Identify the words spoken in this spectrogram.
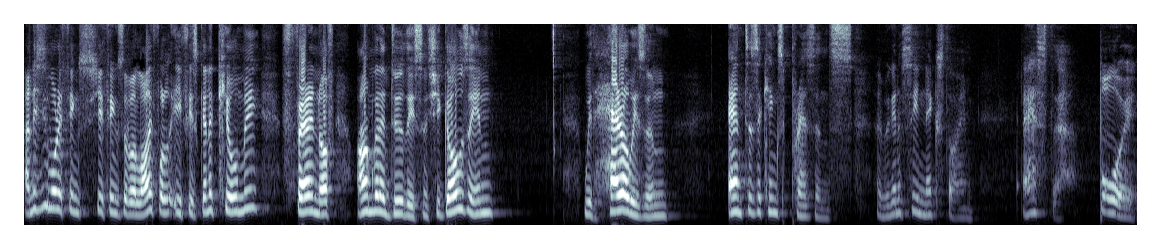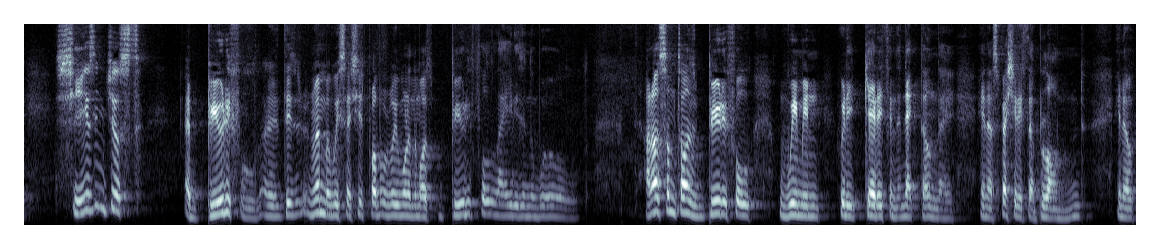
And this is what thinks, she thinks of her life. Well, if he's going to kill me, fair enough, I'm going to do this. And she goes in with heroism, enters the king's presence. And we're going to see next time Esther, boy, she isn't just a beautiful, uh, remember we said she's probably one of the most beautiful ladies in the world. I know sometimes beautiful women really get it in the neck, don't they? You know, especially if they're blonde. You know,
